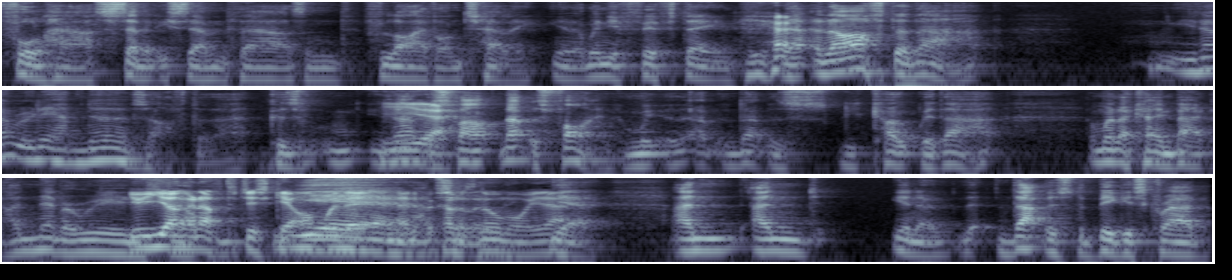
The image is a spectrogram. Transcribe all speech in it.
full house, seventy-seven thousand live on telly. You know, when you're fifteen, Yeah. and after that, you don't really have nerves after that because that Yeah. was fun, that was fine. And we, that, that was you cope with that. And when I came back, I never really. You're young felt- enough to just get on with it and then it becomes normal, yeah. yeah. And and you know th- that was the biggest crowd.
